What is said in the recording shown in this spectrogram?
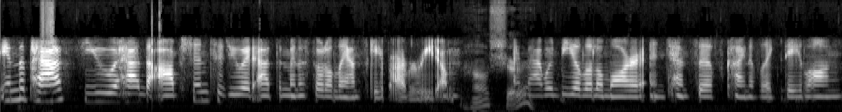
in the past, you had the option to do it at the Minnesota Landscape Arboretum, Oh, sure. and that would be a little more intensive, kind of like day-long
